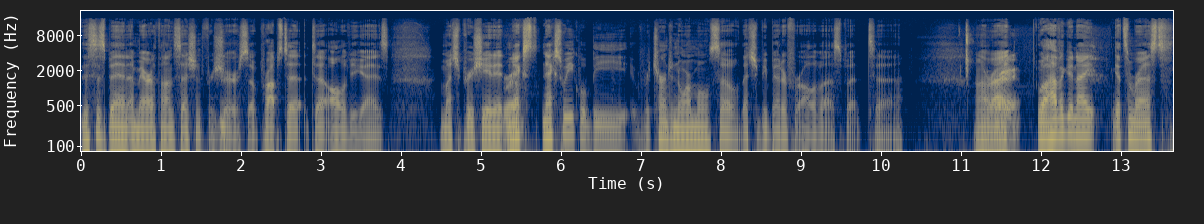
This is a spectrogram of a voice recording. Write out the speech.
this has been a marathon session for sure. So props to to all of you guys. Much appreciated. Bro. Next next week will be return to normal, so that should be better for all of us. But uh, all All right. right. Well, have a good night. Get some rest.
